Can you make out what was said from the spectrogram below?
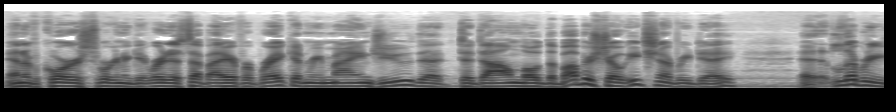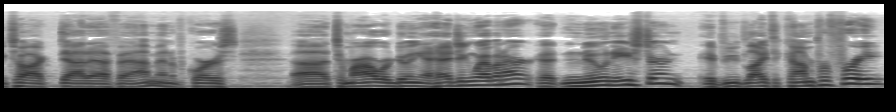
And of course, we're going to get ready to step out here for break and remind you that to download the Bubba Show each and every day at libertytalk.fm. And of course, uh, tomorrow we're doing a hedging webinar at noon Eastern. If you'd like to come for free,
